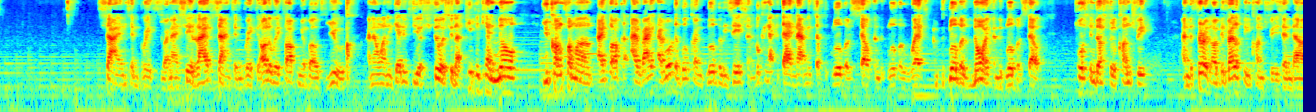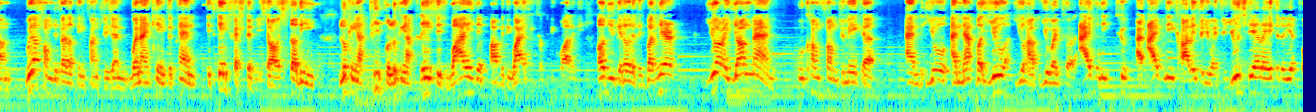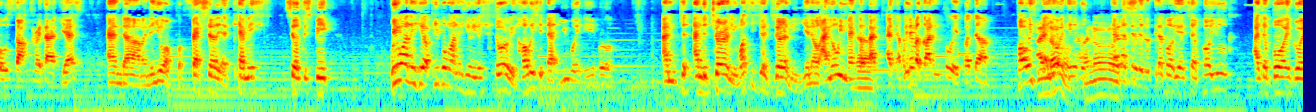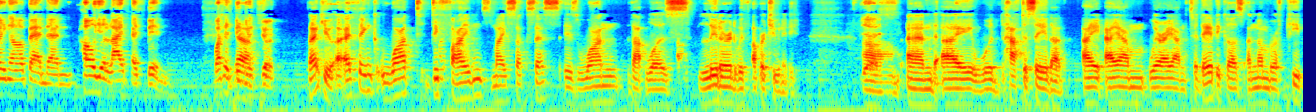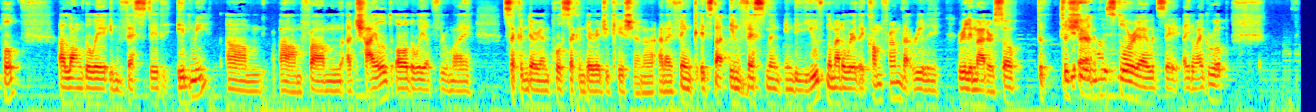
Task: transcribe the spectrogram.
science, and breakthrough. And I say life, science, and breakthrough, all the way talking about you. And I want to get into your story so that people can know you come from a. I talk. I write. I wrote a book on globalization, looking at the dynamics of the global south and the global west, the global north and the global south, post-industrial country. And the third are developing countries. And um, we are from developing countries. And when I came to Penn, it interested me. So I was studying looking at people, looking at places. Why is there poverty? Why is there inequality? How do you get out of it? But here, you are a young man who come from Jamaica, and you and that. But you, you have you went to an Ivy League to an Ivy League college, or you went to UCLA to do your postdoctorate. At, yes, and um, and then you're a professor, a chemist, so to speak. we want to hear. People want to hear your story. How is it that you were able? And, and the journey. What is your journey? You know, I know we met up. Yeah. I, we never got into it, but um, how is it I that know, able? I know Tell us a little bit about yourself. How you, as a boy growing up, and and how your life has been. What has been Yeah. your journey? Thank you. I I think what defines my success is one that was littered with opportunity. Yes. Um, and I would have to say that I, I am where I am today because a number of people along the way invested in me um, um, from a child all the way up through my secondary and post secondary education. Uh, and I think it's that investment in the youth, no matter where they come from, that really, really matters. So to, to share my story, I would say, you know, I grew up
